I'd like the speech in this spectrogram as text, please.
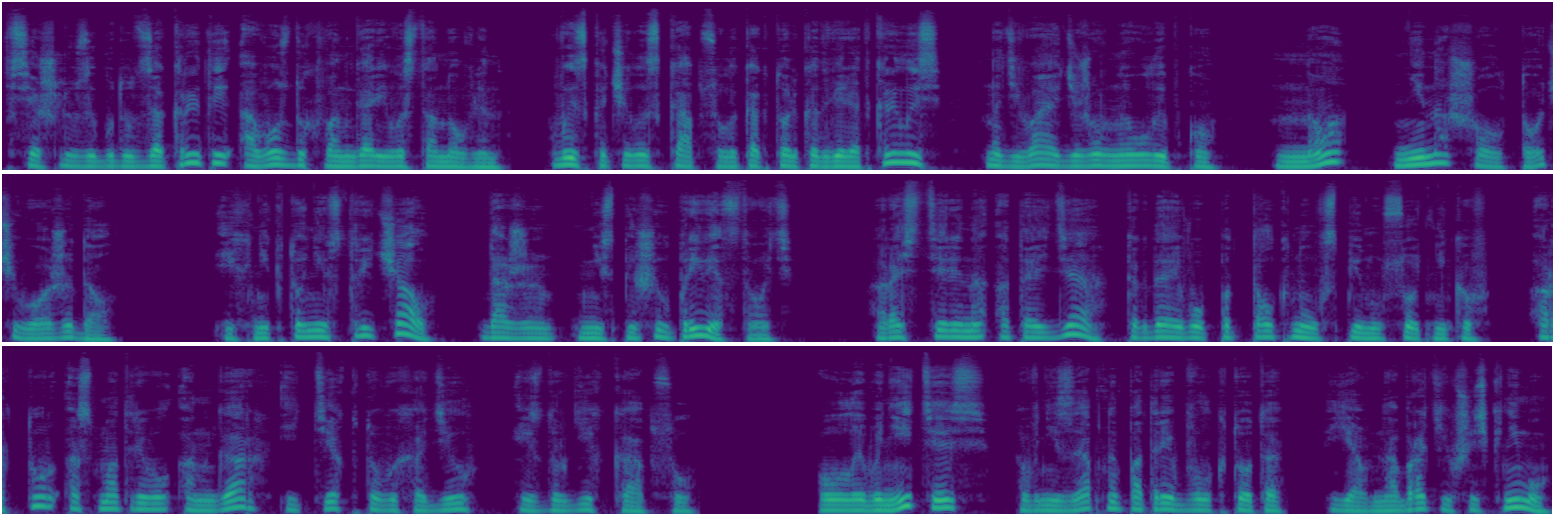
все шлюзы будут закрыты, а воздух в ангаре восстановлен. выскочил из капсулы, как только дверь открылась, надевая дежурную улыбку, но не нашел то, чего ожидал. Их никто не встречал, даже не спешил приветствовать. Растерянно отойдя, когда его подтолкнул в спину сотников, Артур осматривал ангар и тех, кто выходил из других капсул. «Улыбнитесь!» — внезапно потребовал кто-то, явно обратившись к нему.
